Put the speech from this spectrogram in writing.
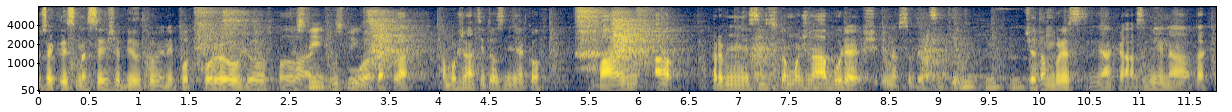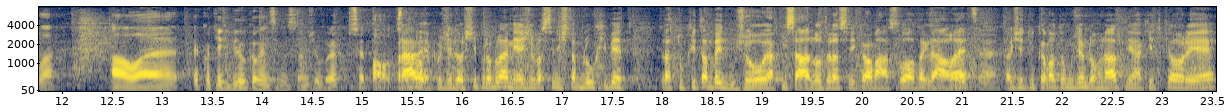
Řekli jsme si, že bílkoviny podporují že, spalování tuků a takhle. A možná ti to zní jako fajn a první měsíc to možná budeš i na sebe cítit. Mm, Že tam bude nějaká změna a takhle. Ale jako těch bílkovin si myslím, že bude přepal. třeba. Právě, jakože další problém je, že vlastně, když tam budou chybět, teda tuky tam být můžou, nějaký sádlo, teda si říkal máslo a tak dále, Vejce. takže tukama to můžeme dohnat, nějaké ty kalorie,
